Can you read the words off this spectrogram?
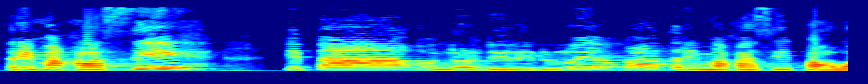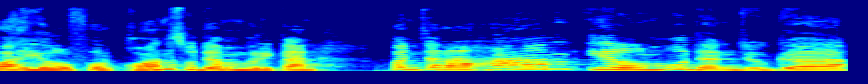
Terima kasih. Kita undur diri dulu ya Pak. Terima kasih Pak Wahyul Furkon sudah memberikan pencerahan, ilmu dan juga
